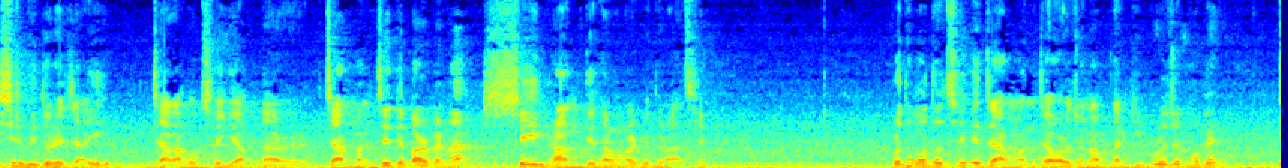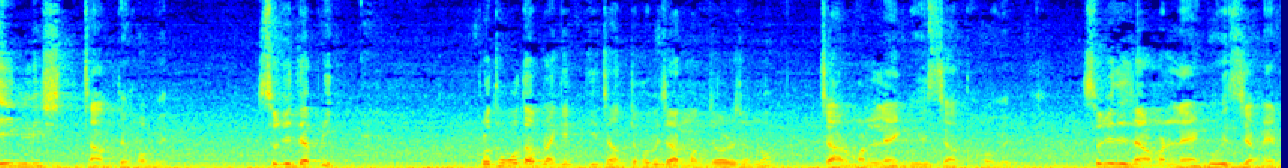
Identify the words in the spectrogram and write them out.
ইসের ভিতরে যাই, যারা হচ্ছে গিয়ে আপনার জার্মান যেতে পারবে না, সেই ভ্রান্তি ধারণার ভিতরে আছে। প্রথমত হচ্ছে কি জার্মান যাওয়ার জন্য আপনার কী প্রয়োজন হবে? ইংলিশ জানতে হবে। সো যদি আপনি প্রথমত আপনাকে কী জানতে হবে জার্মান যাওয়ার জন্য? জার্মান ল্যাঙ্গুয়েজ জানতে হবে। সো যদি জার্মান ল্যাঙ্গুয়েজ জানেন,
